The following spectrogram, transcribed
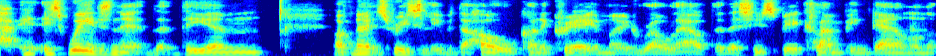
it's weird, isn't it, that the um, I've noticed recently with the whole kind of creator mode rollout that there seems to be a clamping down on the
